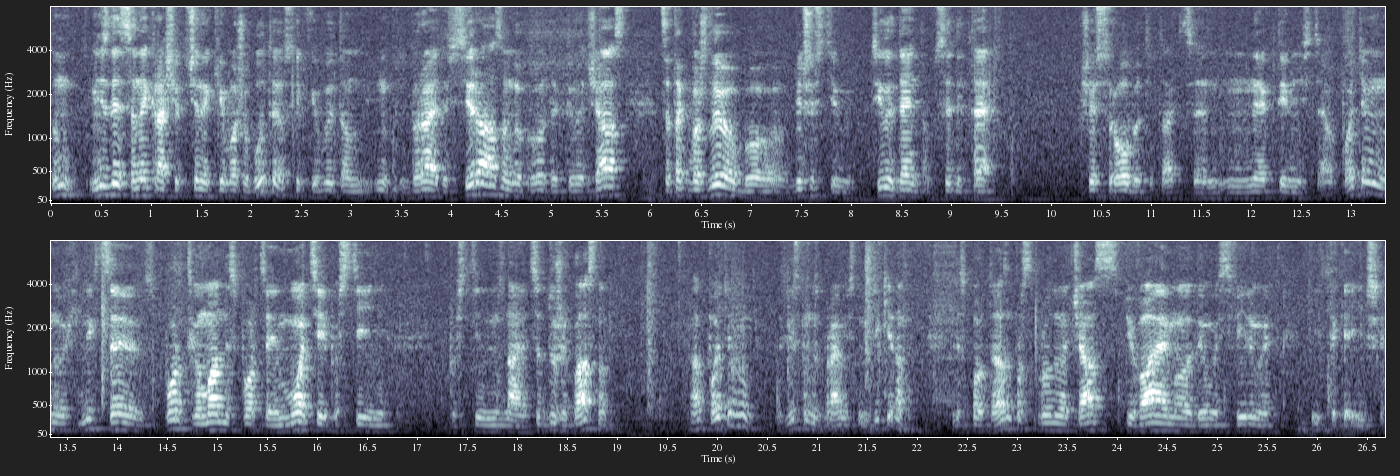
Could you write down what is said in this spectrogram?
Ну, мені здається, це найкращий відпочинок, який може бути, оскільки ви там ну, збираєтесь всі разом, ви проводите активний час. Це так важливо, бо в більшості ви цілий день там сидите, щось робите, так, це не активність. А потім на вихідних це спорт, командний спорт, це емоції постійні. Постійно не знаю, це дуже класно. А потім, ну, звісно, ми збираємось не тільки там для спорту, разом просто проводимо час, співаємо, дивимося фільми і таке інше.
